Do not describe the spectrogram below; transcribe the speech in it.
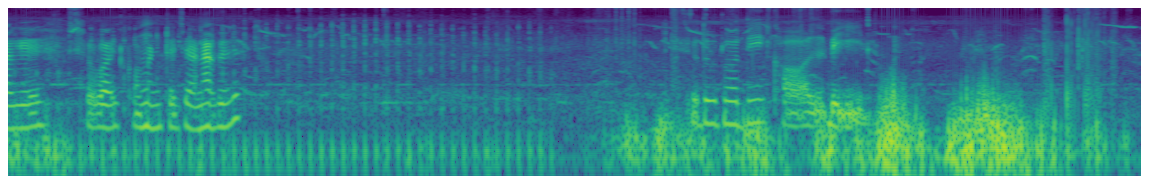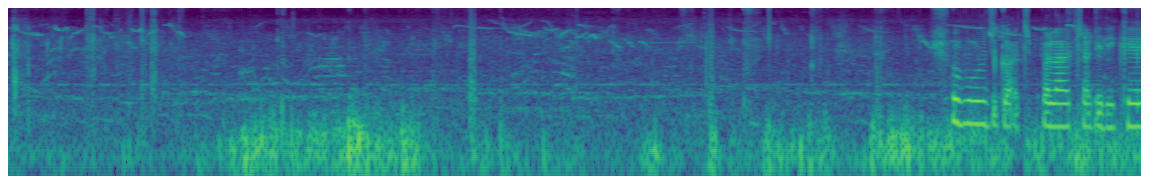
লাগে সবাই কমেন্টে জানাবে। শুধু নদী, খাল, বিল। সবুজ গাছপালা চারিদিকে।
